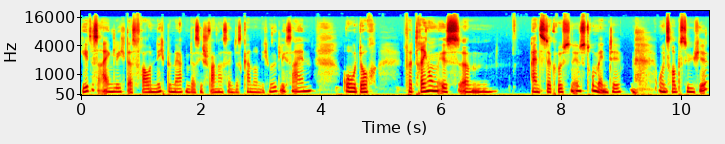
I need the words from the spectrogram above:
geht es eigentlich, dass Frauen nicht bemerken, dass sie schwanger sind? Das kann doch nicht möglich sein. Oh, doch. Verdrängung ist ähm, eines der größten Instrumente unserer Psyche.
